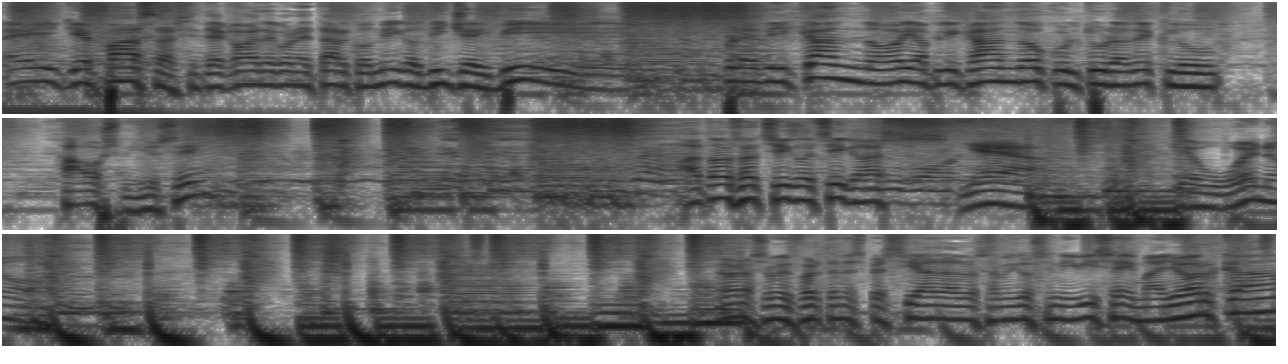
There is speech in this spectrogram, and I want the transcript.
Hey, ¿qué pasa si te acabas de conectar conmigo, DJB? Predicando y aplicando cultura de club, house music. A todos los chicos, chicas. Yeah, qué bueno. Abrazo muy fuerte en especial a los amigos en Ibiza y Mallorca.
